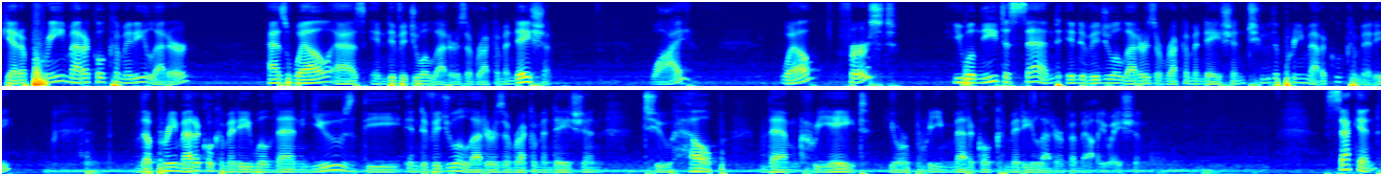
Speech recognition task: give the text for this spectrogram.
Get a pre medical committee letter as well as individual letters of recommendation. Why? Well, first, you will need to send individual letters of recommendation to the pre medical committee. The pre medical committee will then use the individual letters of recommendation to help them create your pre medical committee letter of evaluation. Second,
